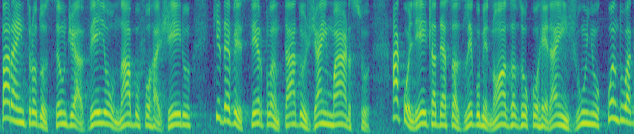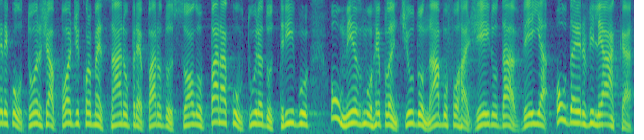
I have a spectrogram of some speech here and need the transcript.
para a introdução de aveia ou nabo forrageiro, que deve ser plantado já em março. A colheita dessas leguminosas ocorrerá em junho, quando o agricultor já pode começar o preparo do solo para a cultura do trigo ou mesmo o replantio do nabo forrageiro, da aveia ou da ervilhaca.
